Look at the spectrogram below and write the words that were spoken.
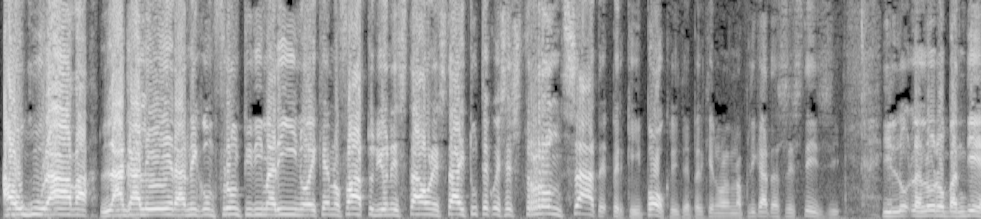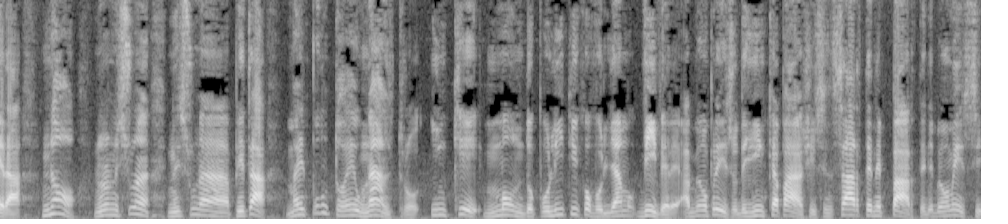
augurava la galera nei confronti di Marino e che hanno fatto di onestà, onestà e tutte queste stronzate, perché ipocrite, perché non hanno applicato a se stessi il, la loro bandiera? No, non ho nessuna, nessuna pietà, ma il punto è un altro, in che mondo politico vogliamo vivere? Abbiamo preso degli incapaci senza arte né parte, li abbiamo messi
